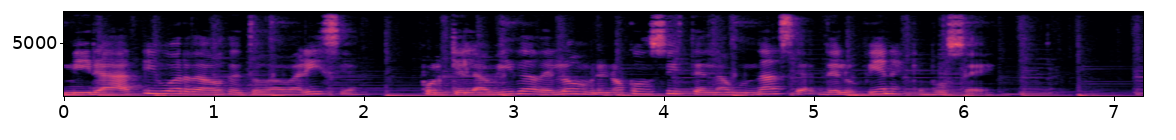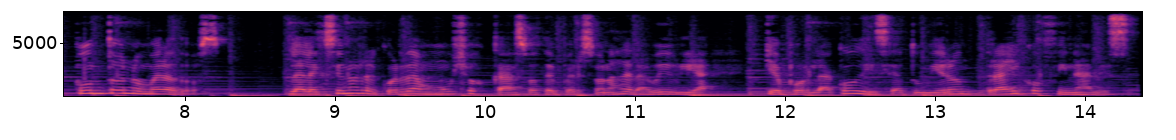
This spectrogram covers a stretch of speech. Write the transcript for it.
mirad y guardaos de toda avaricia, porque la vida del hombre no consiste en la abundancia de los bienes que posee. Punto número 2. La lección nos recuerda muchos casos de personas de la Biblia que por la codicia tuvieron trágicos finales,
